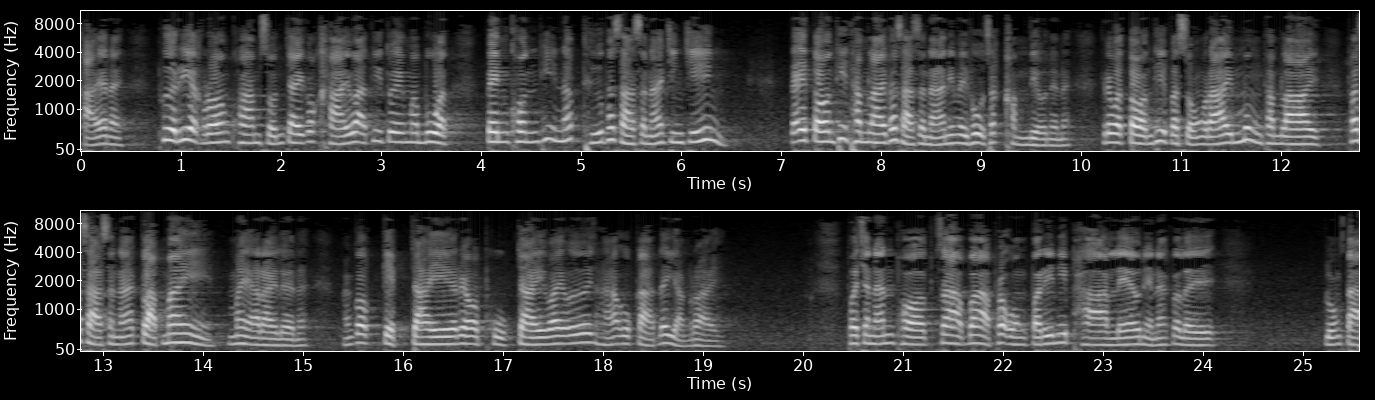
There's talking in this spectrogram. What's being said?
ขายอะไร เพื่อเรียกร้องความสนใจก็ขายว่าที่ตัวเองมาบวชเป็นคนที่นับถือพระศาสนาจริง ๆ แต่ตอนที่ทำลายพระศาสนานี่ไม่พูดสักคำเดียวเนี่ยนะเรียกว่าตอนที่ประสงค์ร้ายมุ่งทำลายพระศาสนากลับไม่ไม่อะไรเลยนะมันก็เก็บใจเรียกว่าผูกใจไว้เออหาโอกาสได้อย่างไร เพราะฉะนั้นพอทราบว่าพระองค์ปรินิพานแล้วเนี่ยนะก็เลยหลวงตา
